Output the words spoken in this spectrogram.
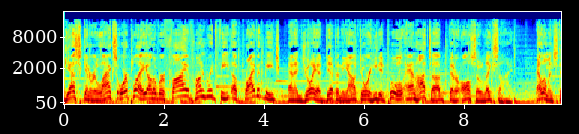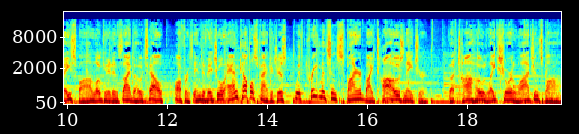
Guests can relax or play on over 500 feet of private beach and enjoy a dip in the outdoor heated pool and hot tub that are also lakeside. Elements Day Spa, located inside the hotel, offers individual and couples packages with treatments inspired by Tahoe's nature. The Tahoe Lakeshore Lodge and Spa,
